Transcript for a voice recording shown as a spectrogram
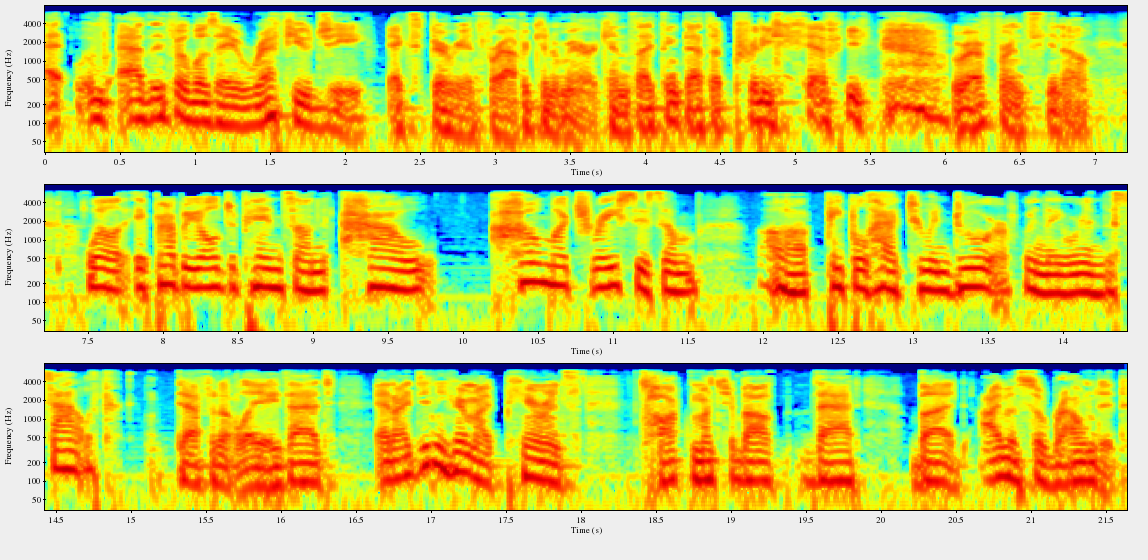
as if it was a refugee experience for african americans i think that's a pretty heavy reference you know. Well it probably all depends on how how much racism uh, people had to endure when they were in the South. Definitely that, and I didn't hear my parents talk much about that, but I was surrounded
